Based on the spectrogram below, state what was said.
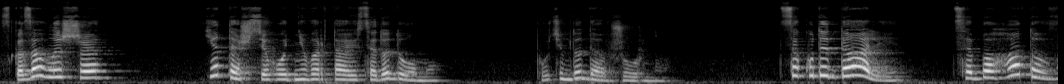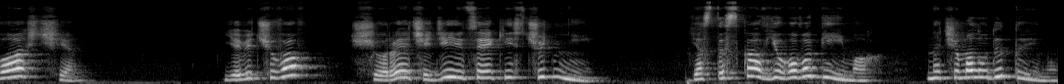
Сказав лише, я теж сьогодні вертаюся додому. Потім додав журно. Це куди далі? Це багато важче. Я відчував, що речі діються якісь чудні. Я стискав його в обіймах, наче малу дитину.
